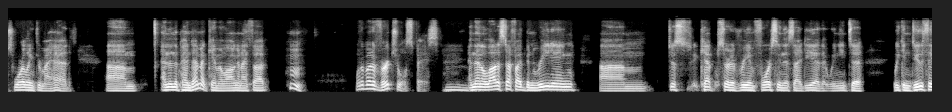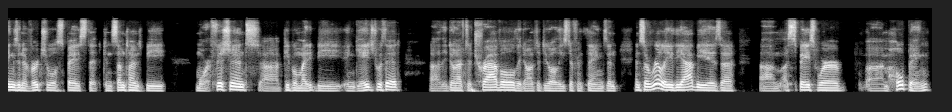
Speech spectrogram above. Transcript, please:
swirling through my head um, and then the pandemic came along and i thought hmm what about a virtual space mm. and then a lot of stuff i've been reading um, just kept sort of reinforcing this idea that we need to we can do things in a virtual space that can sometimes be more efficient. Uh, people might be engaged with it. Uh, they don't have to travel. They don't have to do all these different things. And and so really, the Abbey is a um, a space where uh, I'm hoping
